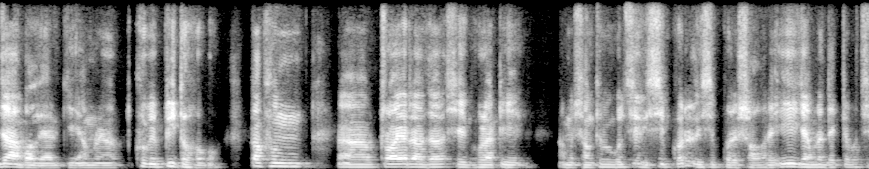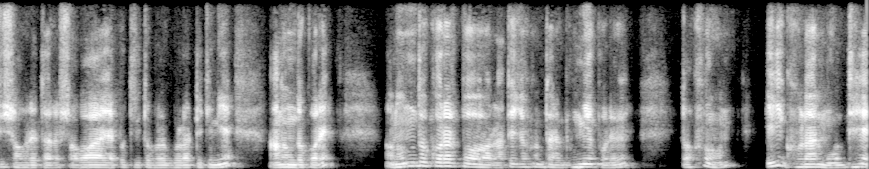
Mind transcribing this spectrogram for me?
যা বলে আর কি, আমরা খুবই প্রীত হব। তখন, আহ, ট্রয়ের রাজা সেই ঘোড়াটি আমি সংক্ষেপে বলছি রিসিভ করে রিসিভ করে শহরে। এই যে আমরা দেখতে পাচ্ছি, শহরে তারা সবাই একত্রিত হয়ে ঘোড়াটিকে নিয়ে আনন্দ করে। আনন্দ করার পর রাতে যখন তারা ঘুমিয়ে পড়ে, তখন এই ঘোড়ার মধ্যে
